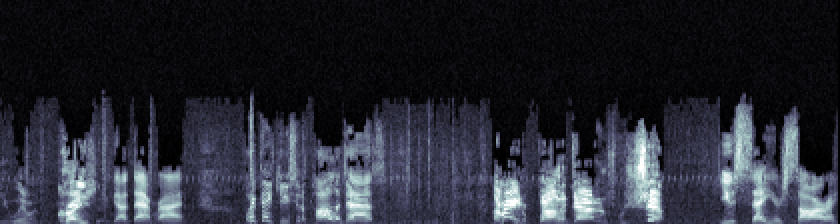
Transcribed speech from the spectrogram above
You women crazy. You got that right. We think you should apologize. I ain't apologizing for shit. You say you're sorry.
